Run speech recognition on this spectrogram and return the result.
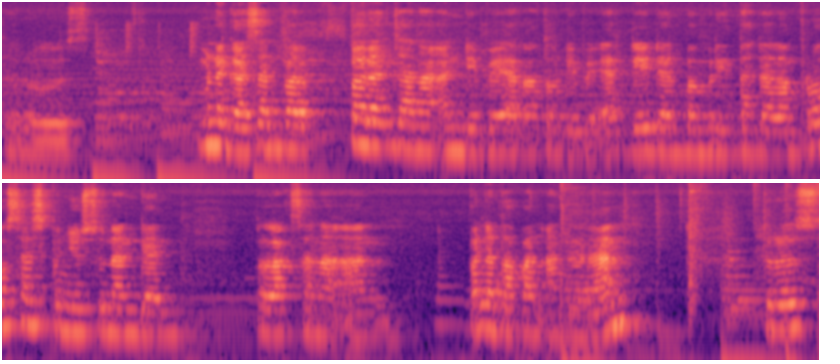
terus menegaskan perencanaan DPR atau DPRD dan pemerintah dalam proses penyusunan dan pelaksanaan penetapan anggaran terus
